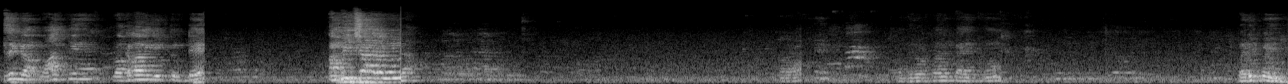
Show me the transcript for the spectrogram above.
నిజంగా వాక్యం ఒకలాగా చెప్తుంటే అభిచారము పది రూపాయల కాగితం పడిపోయింది.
